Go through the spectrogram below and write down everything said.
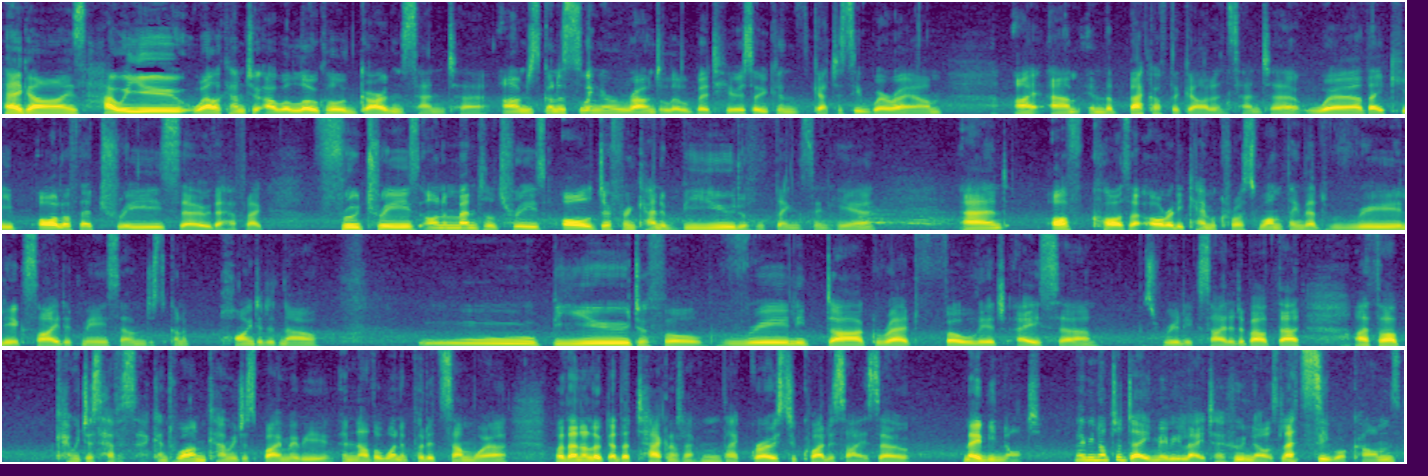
Hey guys, how are you? Welcome to our local garden center. I'm just gonna swing around a little bit here so you can get to see where I am. I am in the back of the garden center where they keep all of their trees. So they have like fruit trees, ornamental trees, all different kind of beautiful things in here. And of course, I already came across one thing that really excited me. So I'm just gonna point at it now. Ooh, beautiful, really dark red foliage acer was really excited about that. I thought, can we just have a second one? Can we just buy maybe another one and put it somewhere? But then I looked at the tag and I was like, hmm, that grows to quite a size, so maybe not. Maybe not today, maybe later, who knows? Let's see what comes.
